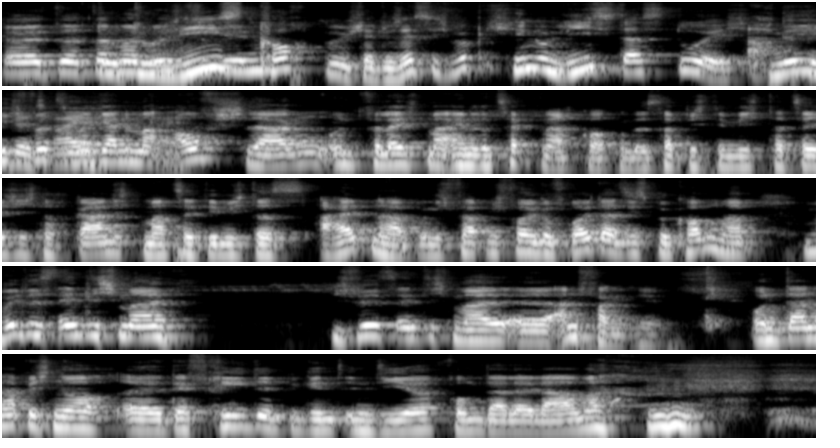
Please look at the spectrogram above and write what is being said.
äh, da, da Du, mal du liest. Kochbücher, du setzt dich wirklich hin und liest das durch. Ach, Nee, ich würde es aber gerne mal aufschlagen und vielleicht mal ein Rezept nachkochen. Das habe ich nämlich tatsächlich noch gar nicht gemacht, seitdem ich das erhalten habe. Und ich habe mich voll gefreut, als ich es bekommen habe. Und will es endlich mal, ich will es endlich mal äh, anfangen hier. Und dann habe ich noch äh, Der Friede beginnt in dir vom Dalai Lama.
